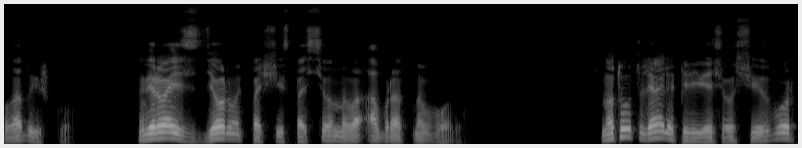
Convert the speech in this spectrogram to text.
лодыжку намереваясь сдернуть почти спасенного обратно в воду. Но тут Ляля перевесилась через борт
